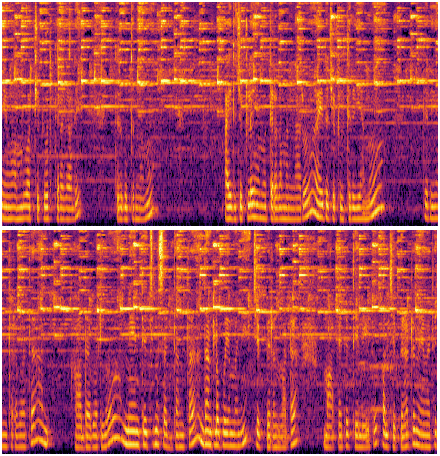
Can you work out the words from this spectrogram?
మేము అమ్మవారి చుట్టూరు తిరగాలి తిరుగుతున్నాము. ఐదు చుట్లు ఏమో తిరగమన్నారు. ఐదు చుట్లు తిరిగాము. తిరిగిన తర్వాత ఆ దబర్లో మేము తెచ్చిన సద్దంతా దాంట్లో పోయమని చెప్పారనమాట మాకైతే తెలియదు వాళ్ళు చెప్పినట్టు మేమైతే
